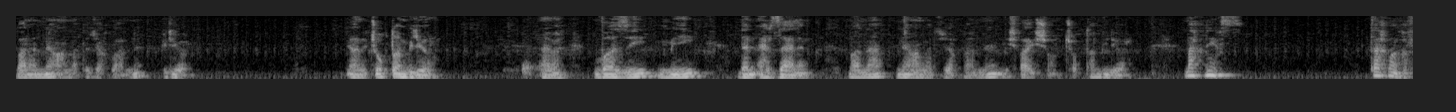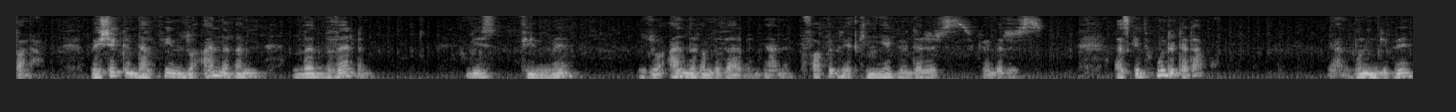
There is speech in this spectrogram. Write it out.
Bana ne anlatacaklarını biliyorum. Yani çoktan biliyorum. Evet. Sie mi den erzählen. Bana ne anlatacaklarını schon. Çoktan biliyorum. Mach nichts. Takma kafana. Wir schicken den Film zu anderen ve bewerben. Biz filmi zu anderen bewerben. Yani farklı bir etkinliğe göndeririz. Göndeririz. Es gibt hunderte davon. Yani bunun gibi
